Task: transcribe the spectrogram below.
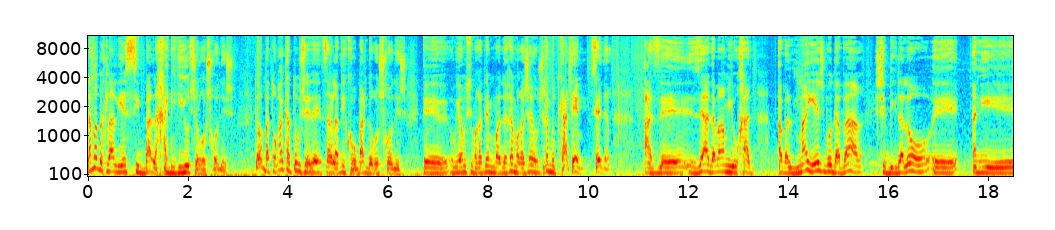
למה בכלל יש סיבה לחגיגיות של ראש חודש? טוב, בתורה כתוב שצריך להביא קורבן בראש חודש, אה, וביום שמחתם במועדיכם וראשי ראשכם ותקעתם, בסדר. אז אה, זה הדבר המיוחד. אבל מה יש בו דבר שבגללו אה, אני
